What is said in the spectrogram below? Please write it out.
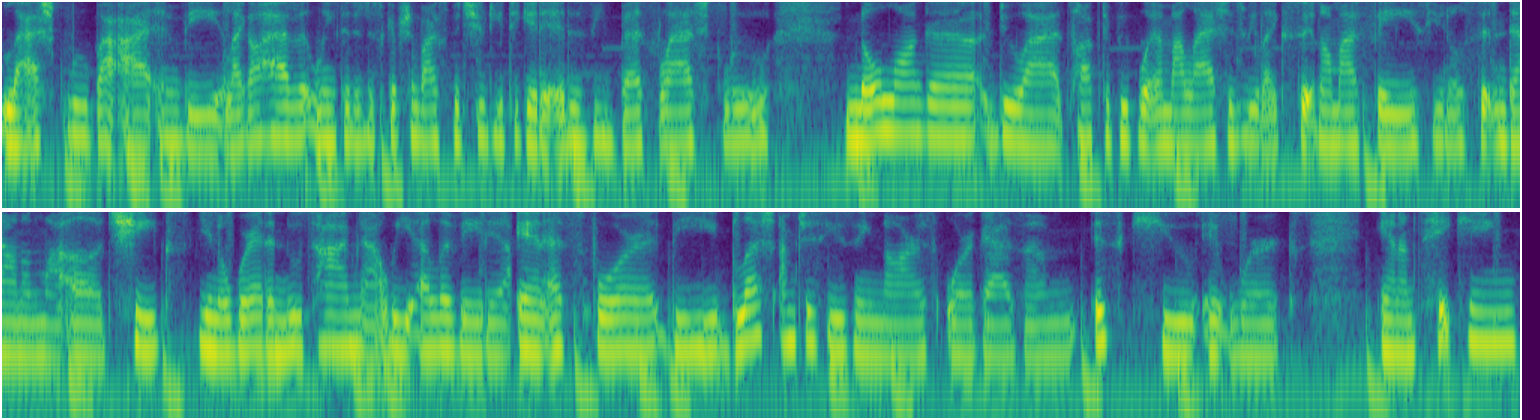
lash glue by IMV. Like I'll have it linked in the description box, but you need to get it. It is the best lash glue. No longer do I talk to people and my lashes be like sitting on my face, you know, sitting down on my uh, cheeks. You know, we're at a new time now. We elevated. And as for the blush, I'm just using NARS Orgasm. It's cute. It works. And I'm taking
